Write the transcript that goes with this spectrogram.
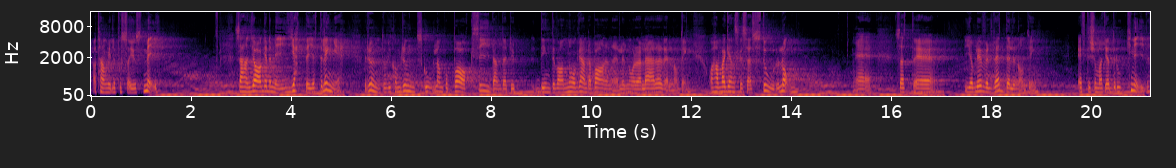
att han ville pussa just mig. Så han jagade mig jätte, jättelänge runt och vi kom runt skolan på baksidan där typ det inte var några andra barn eller några lärare eller någonting. Och han var ganska så här stor och lång. Eh, så att eh, jag blev väl rädd eller någonting eftersom att jag drog kniv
